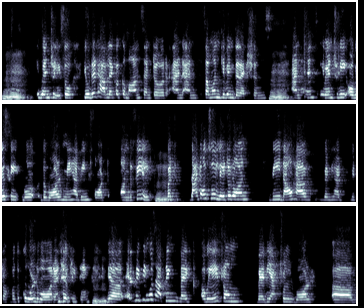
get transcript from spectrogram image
mm-hmm. eventually so you did have like a command center and and someone giving directions mm-hmm. and hence eventually obviously the war may have been fought on the field mm-hmm. but that also later on we now have when we had we talked about the cold war and everything mm-hmm. yeah everything was happening like away from where the actual war um,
